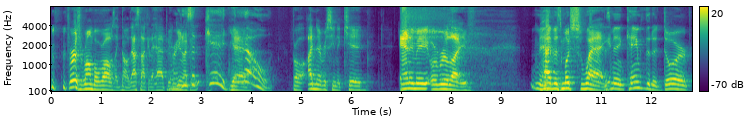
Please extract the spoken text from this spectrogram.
first Ramba Ral was like, "No, that's not gonna happen." Right, You're not he's gonna, a kid. Yeah. No. bro. I never seen a kid, anime or real life, have as much swag. This man came through the door,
